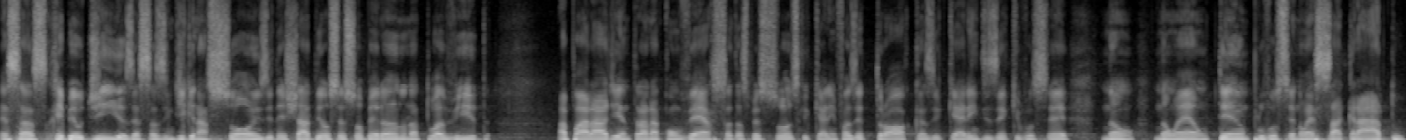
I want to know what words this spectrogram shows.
essas rebeldias, essas indignações e deixar Deus ser soberano na tua vida. A parar de entrar na conversa das pessoas que querem fazer trocas e querem dizer que você não, não é um templo, você não é sagrado.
